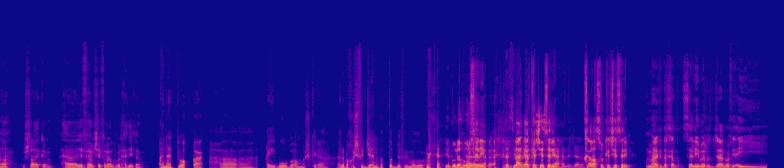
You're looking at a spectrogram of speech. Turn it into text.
ها وش رأيكم؟ حيفهم شيء في الانظمه الحديثه؟ أنا أتوقع آه غيبوبه مشكلة. أنا بخش في الجانب الطبي في الموضوع. يقول هو سليم. لا قال كل شيء سليم. خلاص هو كل شيء سليم. ما لك دخل سليم الرجال ما في اي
